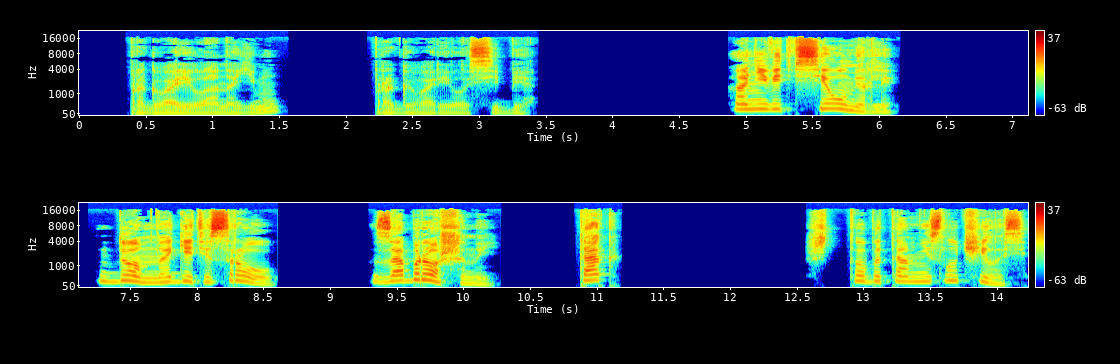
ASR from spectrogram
— проговорила она ему, проговорила себе. «Они ведь все умерли. Дом на Геттис-Роу заброшенный, так? Что бы там ни случилось,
